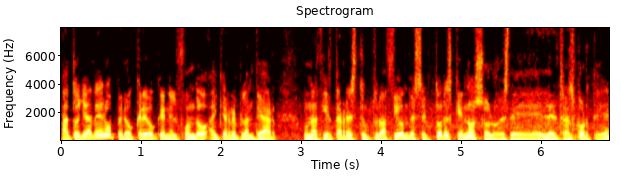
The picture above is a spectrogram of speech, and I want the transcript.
atolladero pero creo que en el fondo hay que replantear una cierta reestructuración de sectores que no solo es del transporte ¿eh?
